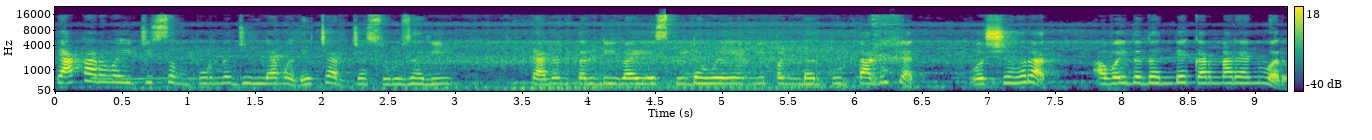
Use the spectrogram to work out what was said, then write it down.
त्या कारवाईची संपूर्ण जिल्ह्यामध्ये चर्चा सुरू झाली. त्यानंतर डीवायएसपी ढवळे यांनी पंढरपूर तालुक्यात व शहरात अवैध धंदे करणाऱ्यांवर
